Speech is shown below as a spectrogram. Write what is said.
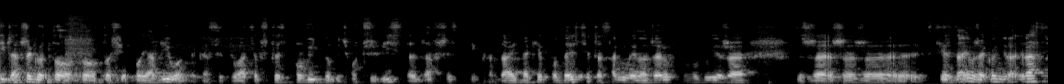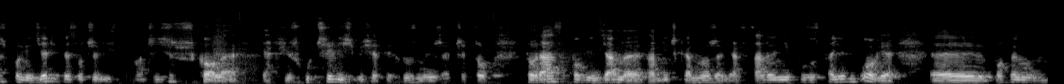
i dlaczego to, to, to się pojawiło, taka sytuacja, przecież to jest, powinno być oczywiste dla wszystkich, prawda? I takie podejście czasami menadżerów powoduje, że że, że, że stwierdzają, że jak oni raz coś powiedzieli, to jest oczywiste. No przecież w szkole, jak już uczyliśmy się tych różnych rzeczy, to, to raz powiedziane tabliczka mnożenia wcale nie pozostaje w głowie. E, potem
